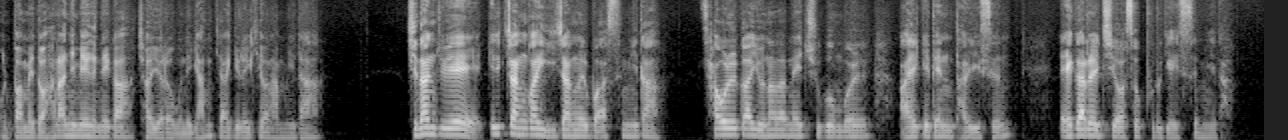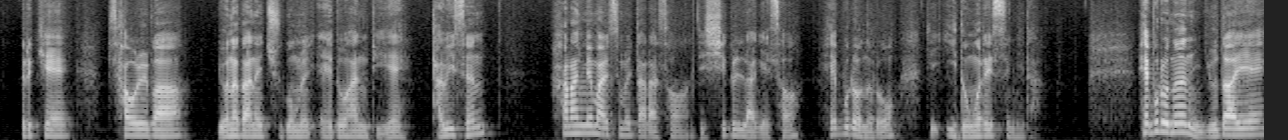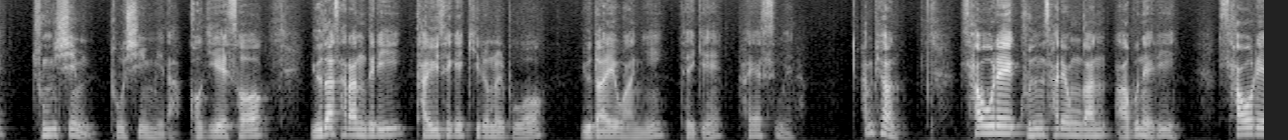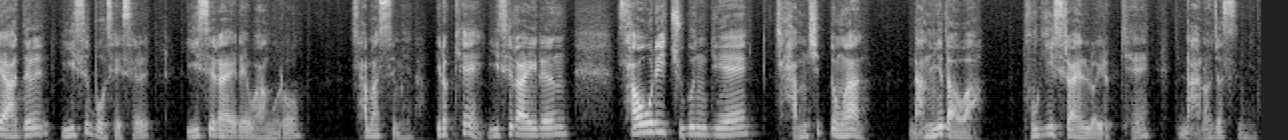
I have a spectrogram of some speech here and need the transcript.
오늘 밤에도 하나님의 은혜가 저 여러분에게 함께하기를 기원합니다. 지난주에 1장과 2장을 보았습니다. 사울과 요나단의 죽음을 알게 된 다윗은 애가를 지어서 부르게 했습니다. 그렇게 사울과 요나단의 죽음을 애도한 뒤에 다윗은 하나님의 말씀을 따라서 이제 시글락에서 헤브론으로 이제 이동을 했습니다. 헤브론은 유다의 중심 도시입니다. 거기에서 유다 사람들이 다윗에게 기름을 부어 유다의 왕이 되게 하였습니다. 한편 사울의 군 사령관 아브넬이 사울의 아들 이스보셋을 이스라엘의 왕으로 삼았습니다. 이렇게 이스라엘은 사울이 죽은 뒤에 잠시 동안 남유다와 북이스라엘로 이렇게 나눠졌습니다.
